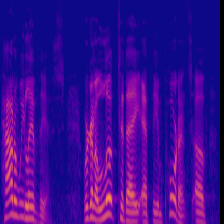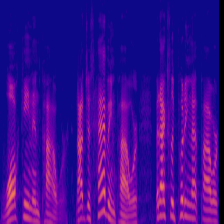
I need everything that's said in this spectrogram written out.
how do we live this? We're going to look today at the importance of walking in power, not just having power, but actually putting that power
